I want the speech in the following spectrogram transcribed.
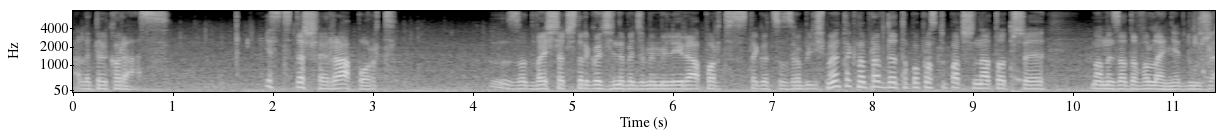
ale tylko raz. Jest też raport. Za 24 godziny będziemy mieli raport z tego, co zrobiliśmy. Tak naprawdę to po prostu patrzy na to, czy mamy zadowolenie duże.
